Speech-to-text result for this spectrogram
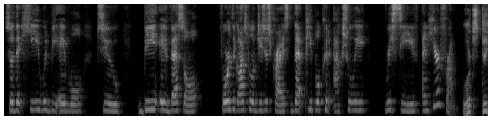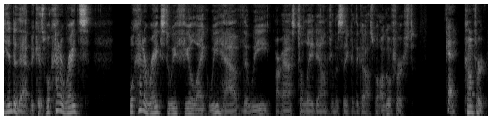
so that he would be able to be a vessel for the gospel of Jesus Christ that people could actually receive and hear from. Let's dig into that because what kind of rights what kind of rights do we feel like we have that we are asked to lay down for the sake of the gospel? I'll go first. Okay. Comfort,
